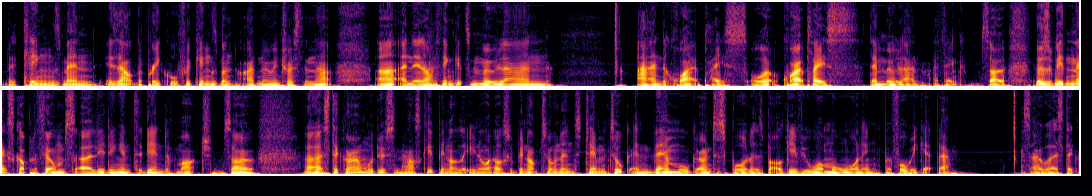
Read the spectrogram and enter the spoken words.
the King's Man is out, the prequel for Kingsman. I have no interest in that. Uh, and then I think it's Mulan and A Quiet Place, or A Quiet Place, then Mulan, I think. So those will be the next couple of films uh, leading into the end of March. So uh, stick around, we'll do some housekeeping, I'll let you know what else we've been up to on Entertainment Talk, and then we'll go into spoilers, but I'll give you one more warning before we get there. So uh, stick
